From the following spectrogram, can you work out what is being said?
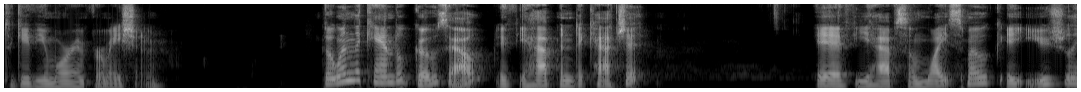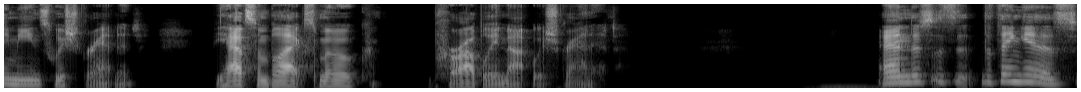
to give you more information. But when the candle goes out if you happen to catch it if you have some white smoke it usually means wish granted if you have some black smoke, probably not wish granted. And this is the thing is,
